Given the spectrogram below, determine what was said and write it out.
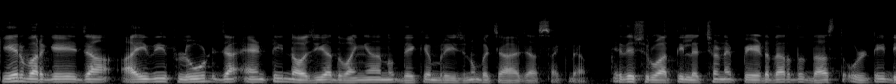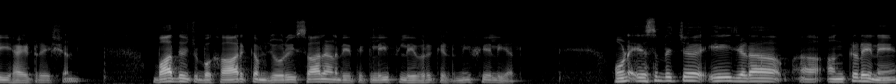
ਕੇਅਰ ਵਰਗੇ ਜਾਂ ਆਈਵੀ ਫਲੂਡ ਜਾਂ ਐਂਟੀ ਨੌਜ਼ੀਆ ਦਵਾਈਆਂ ਨੂੰ ਦੇ ਕੇ ਮਰੀਜ਼ ਨੂੰ ਬਚਾਇਆ ਜਾ ਸਕਦਾ। ਇਹਦੇ ਸ਼ੁਰੂਆਤੀ ਲੱਛਣ ਨੇ ਪੇਟ ਦਰਦ, ਦਸਤ, ਉਲਟੀ ਡੀਹਾਈਡਰੇਸ਼ਨ ਬਾਅਦ ਵਿੱਚ ਬੁਖਾਰ, ਕਮਜ਼ੋਰੀ, ਸਾਹ ਲੈਣ ਦੀ ਤਕਲੀਫ, ਲੀਵਰ, ਕਿਡਨੀ ਫੇਲੀਅਰ ਹੁਣ ਇਸ ਵਿੱਚ ਇਹ ਜਿਹੜਾ ਅੰਕੜੇ ਨੇ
